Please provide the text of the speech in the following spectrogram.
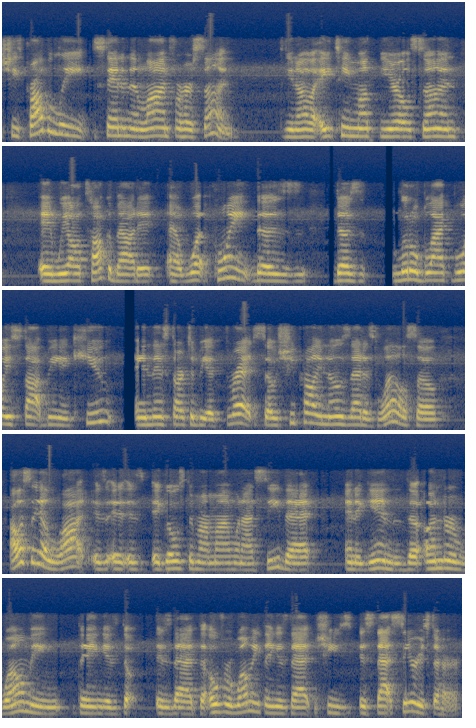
she's probably standing in line for her son. You know, 18 month year old son, and we all talk about it. At what point does does little black boy stop being cute and then start to be a threat? So she probably knows that as well. So I would say a lot is, is it goes through my mind when I see that and again the underwhelming thing is the is that the overwhelming thing is that she's it's that serious to her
